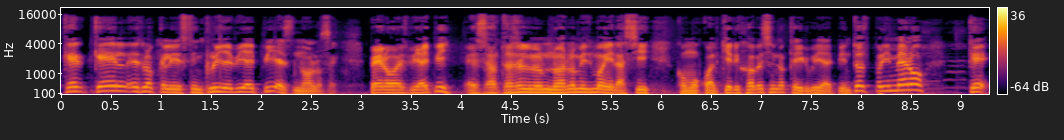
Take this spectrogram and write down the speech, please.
¿Qué, es lo que les incluye VIP? Es, no lo sé, pero es VIP. entonces no es lo mismo ir así como cualquier hijo de vecino que ir VIP. Entonces, primero que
